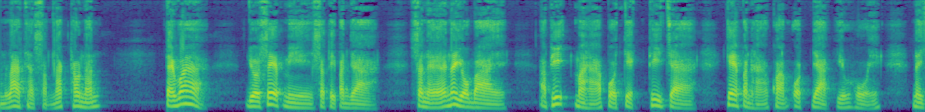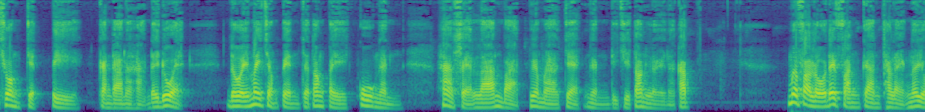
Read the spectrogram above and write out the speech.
ำราชสำนักเท่านั้น แต่ว่าโยเซฟมีสติปัญญา เสนอนโยบาย อภิมหาโปรเจกต์ที่จะแก้ปัญหาความอดอยากหิวโหย ในช่วง 7 ปีกันดานอาหารได้ด้วย โดยไม่จำเป็นจะต้องไปกู้เงิน 5 แสนล้านบาทเพื่อมาแจกเงินดิจิตอลเลยนะครับ เมื่อฟาโรห์ได้ฟังการถแถลงนโย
